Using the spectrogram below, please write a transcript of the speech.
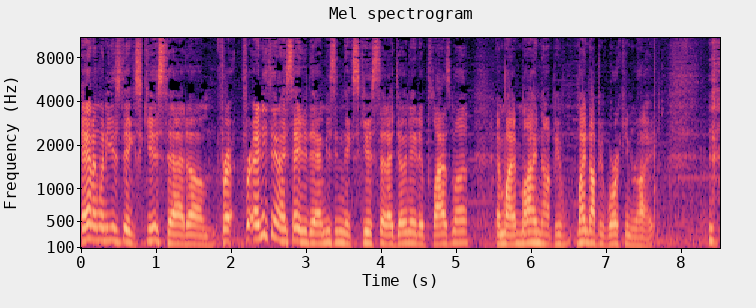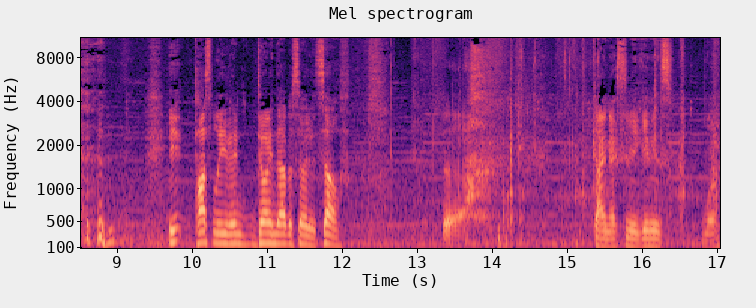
and I'm going to use the excuse that um, for for anything I say today I'm using the excuse that I donated plasma and my mind not be might not be working right possibly even during the episode itself Ugh. Guy next to me gave me this look.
